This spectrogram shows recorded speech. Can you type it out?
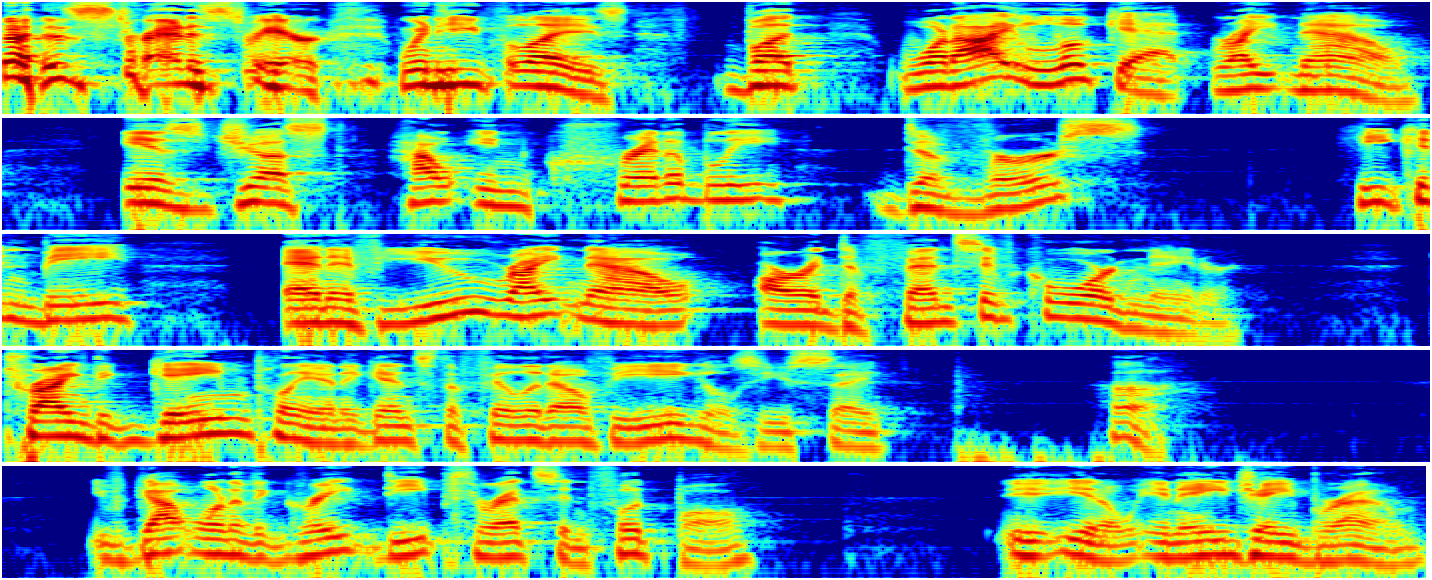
stratosphere when he plays. But what I look at right now is just how incredibly diverse he can be. And if you right now are a defensive coordinator trying to game plan against the Philadelphia Eagles, you say, huh, you've got one of the great deep threats in football, you know, in A.J. Brown.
